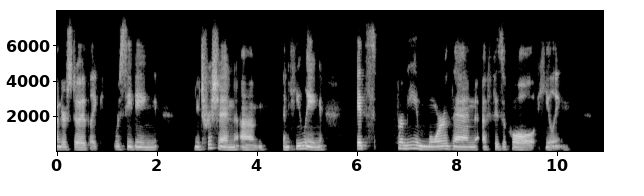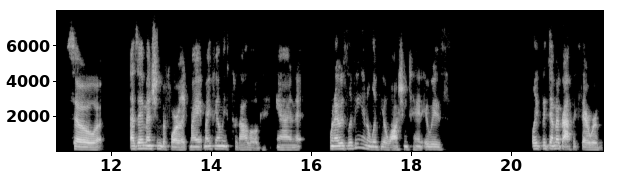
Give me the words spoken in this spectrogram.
understood like receiving nutrition um, and healing, it's for me more than a physical healing. So as I mentioned before, like my my family's Tagalog, and when I was living in Olympia, Washington, it was like the demographics there were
